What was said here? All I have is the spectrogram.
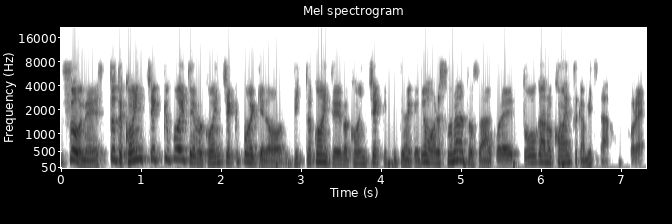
そうね。ちょっとコインチェックっぽいといえばコインチェックっぽいけど、ビットコインといえばコインチェックって言ってないけど、でも俺その後さ、これ動画のコメントとか見てたの、これ。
